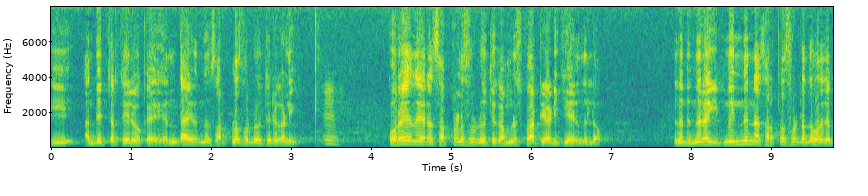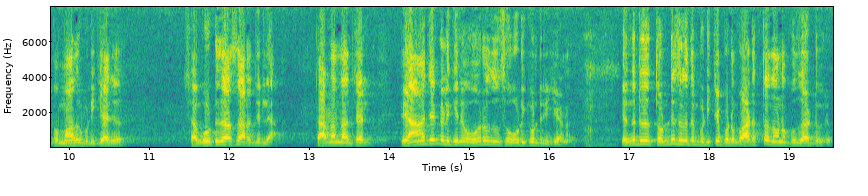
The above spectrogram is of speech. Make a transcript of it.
ഈ അന്ത്യചർച്ചയിലുമൊക്കെ എന്തായിരുന്നു സർപ്ലസ് ഫണ്ട് വെച്ചൊരു കളി? കുറേ നേരം സർപ്ലസ് ഫണ്ട് വെച്ച് കമ്മ്യൂണിസ്റ്റ് പാർട്ടി അടിക്കുകയായിരുന്നല്ലോ. എന്നിട്ട് ഇന്നലെ ഇപ്പം ഇന്ന് സർപ്ലസ് ഫണ്ട് എന്ന് പറഞ്ഞപ്പോൾ മാധു പിടിക്കാഞ്ഞത്. ശങ്കുട്ടിദാസ് അറിഞ്ഞില്ല. കാരണം എന്താ വെച്ചാൽ വ്യാജങ്ങൾ ഇങ്ങനെ ഓരോ ദിവസവും ഓടിക്കൊണ്ടിരിക്കുകയാണ്. എന്നിട്ട് തൊണ്ടി സഹിതം പിടിക്കപ്പെടുമ്പോൾ അടുത്ത തവണ പുതുതായിട്ട് വരും.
